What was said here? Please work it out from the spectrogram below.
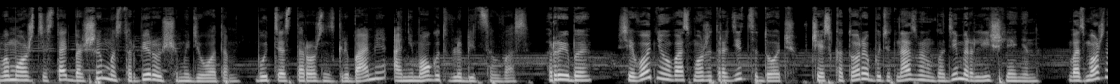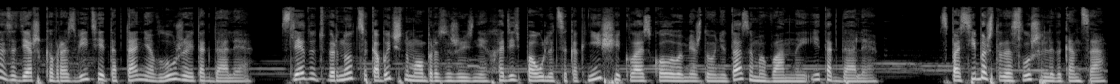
Вы можете стать большим мастурбирующим идиотом. Будьте осторожны с грибами, они могут влюбиться в вас. Рыбы. Сегодня у вас может родиться дочь, в честь которой будет назван Владимир Ильич Ленин. Возможно, задержка в развитии, топтание в луже и так далее. Следует вернуться к обычному образу жизни, ходить по улице как нищий, класть голову между унитазом и ванной и так далее. Спасибо, что дослушали до конца.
